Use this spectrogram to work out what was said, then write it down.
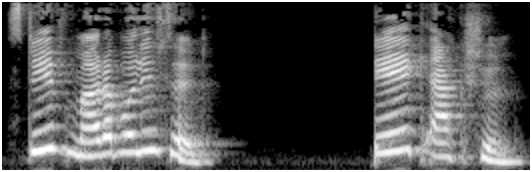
Steve Maraboli said, Take action.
